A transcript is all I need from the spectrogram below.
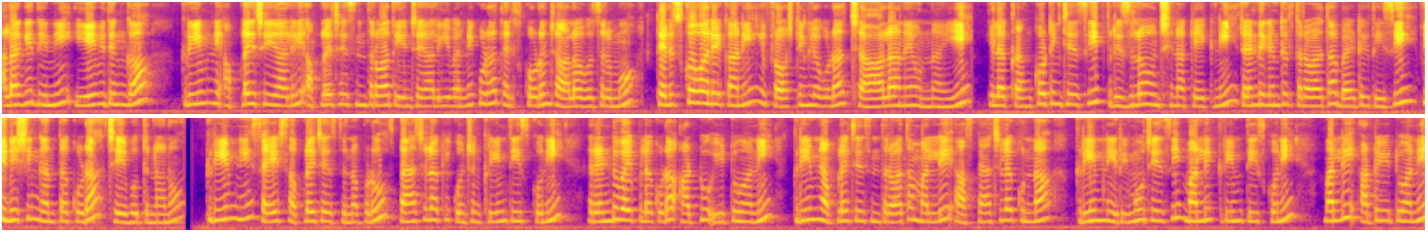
అలాగే దీన్ని ఏ విధంగా క్రీమ్ని అప్లై చేయాలి అప్లై చేసిన తర్వాత ఏం చేయాలి ఇవన్నీ కూడా తెలుసుకోవడం చాలా అవసరము. తెలుసుకోవాలి కానీ ఈ ఫ్రాస్టింగ్లో కూడా చాలానే ఉన్నాయి. ఇలా క్రమ్ కోటింగ్ చేసి ఫ్రిడ్జ్లో ఉంచిన కేక్ని రెండు గంటల తర్వాత బయటకు తీసి ఫినిషింగ్ అంతా కూడా చేయబోతున్నాను. క్రీమ్ని సైడ్స్ అప్లై చేస్తున్నప్పుడు స్పాచులాకి కొంచెం క్రీమ్ తీసుకొని రెండు వైపులా కూడా అటు ఇటు అని క్రీమ్ని అప్లై చేసిన తర్వాత మళ్ళీ ఆ స్పాచులకు ఉన్న క్రీమ్ని రిమూవ్ చేసి మళ్ళీ క్రీమ్ తీసుకొని మళ్ళీ అటు ఇటు అని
